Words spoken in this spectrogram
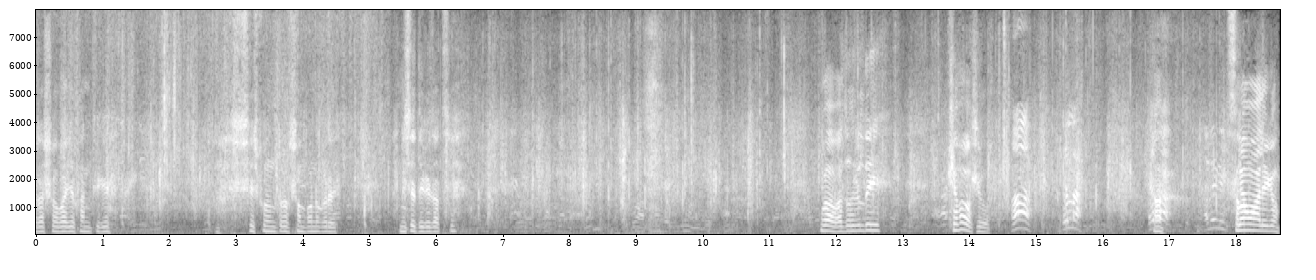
এরা সবাই ওখান থেকে শেষ পর্যন্ত সম্পন্ন করে নিচের দিকে যাচ্ছে। বাবা জহিরুল দি খেপা বসিব। হ্যাঁ হ্যাঁ। সালাম আলাইকুম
